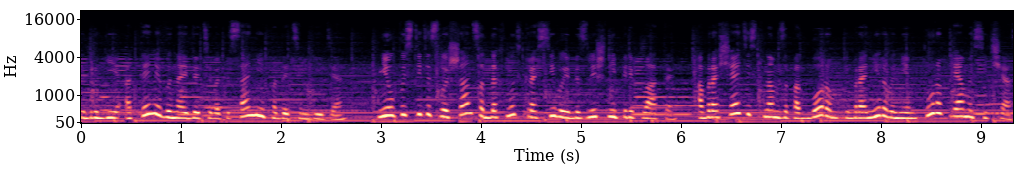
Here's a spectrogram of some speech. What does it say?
и другие отели вы найдете в описании под этим видео. Не упустите свой шанс отдохнуть красиво и без лишней переплаты. Обращайтесь к нам за подбором и бронированием тура прямо сейчас.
